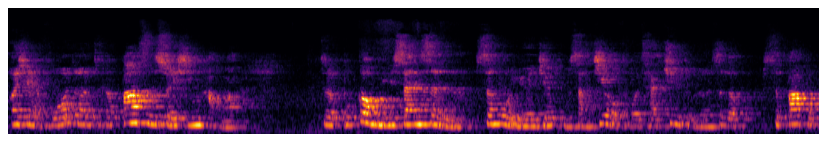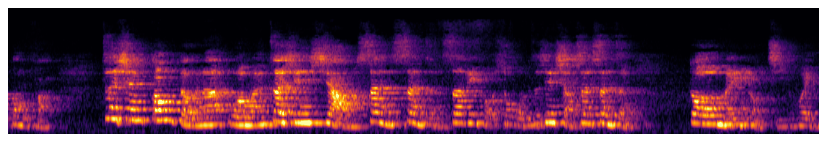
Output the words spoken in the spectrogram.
而且佛的这个八十随行好啊，这不共于三圣啊，生物缘觉菩萨，只有佛才具足的这个十八不共法。这些功德呢，我们这些小圣圣者，舍利佛说，我们这些小圣圣者都没有机会的。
